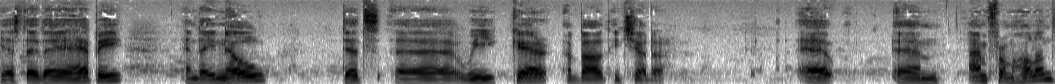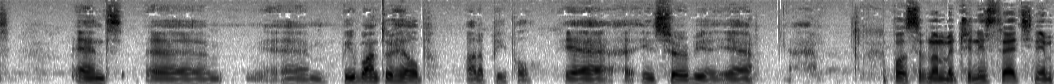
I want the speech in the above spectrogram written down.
Yes, that they are happy and they know that uh, we care about each other. Uh, um, I'm from Holland, and um, um, we want to help other people. Yeah, in Serbia. Yeah. Posebno me čini srećnim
